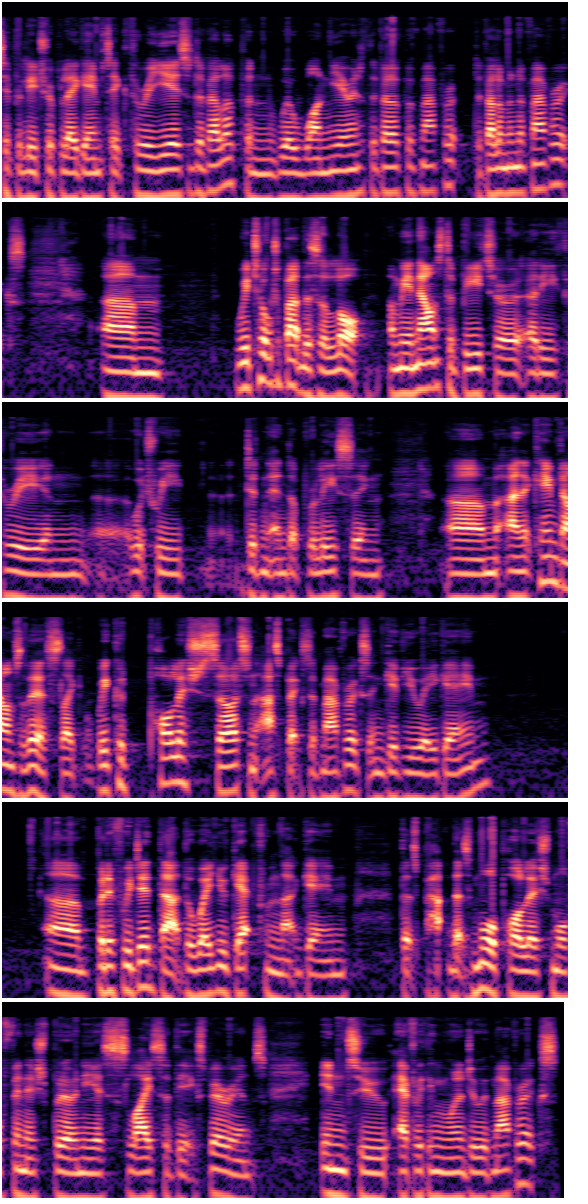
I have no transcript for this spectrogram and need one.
typically AAA games take three years to develop, and we're one year into the develop of Maverick, development of Mavericks. Um, we talked about this a lot, and we announced a beta at E3, and, uh, which we didn't end up releasing. Um, and it came down to this: like we could polish certain aspects of Mavericks and give you a game, uh, but if we did that, the way you get from that game that's that's more polished, more finished, but only a slice of the experience into everything we want to do with Mavericks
